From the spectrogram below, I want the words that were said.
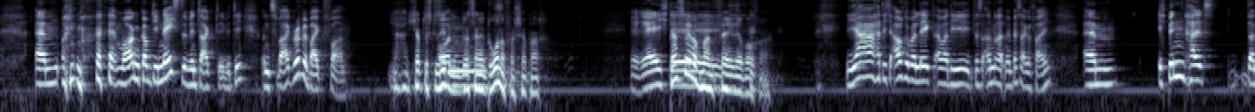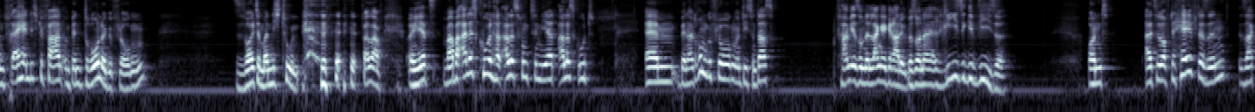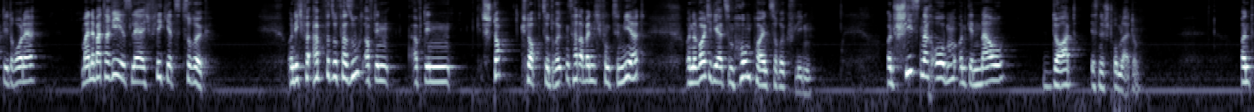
Ähm, und morgen kommt die nächste Winter-Activity und zwar Gravelbike fahren. Ja, ich habe das gesehen, und du hast deine Drohne verscheppert. Richtig. Das wäre doch mal ein Fail der Woche. ja, hatte ich auch überlegt, aber die, das andere hat mir besser gefallen. Ähm, ich bin halt dann freihändig gefahren und bin Drohne geflogen. Sollte man nicht tun. Pass auf. Und jetzt war aber alles cool, hat alles funktioniert, alles gut. Ähm, bin halt rumgeflogen und dies und das. Fahren wir so eine lange Gerade über so eine riesige Wiese. Und als wir auf der Hälfte sind, sagt die Drohne, meine Batterie ist leer, ich fliege jetzt zurück. Und ich habe so versucht, auf den, auf den Stopp-Knopf zu drücken. Es hat aber nicht funktioniert. Und dann wollte die halt zum Homepoint zurückfliegen. Und schießt nach oben und genau dort ist eine Stromleitung. Und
